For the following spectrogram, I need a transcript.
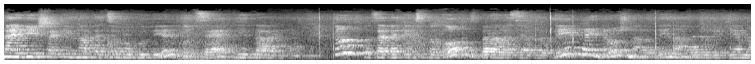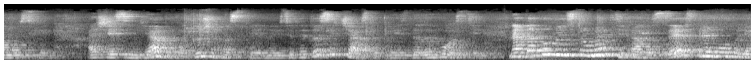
найбільша кімната цього будинку це їдальня. Тут за таким столом збиралася велика і дружна родина Гоголів Яновських. А ще сім'я була дуже гостинною. Сюди досить часто приїздили гості. На такому інструменті грали сестри Гоголя,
